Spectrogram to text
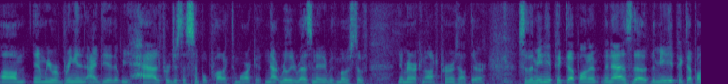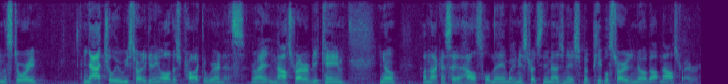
um, and we were bringing an idea that we had for just a simple product to market. And that really resonated with most of the American entrepreneurs out there. So the media picked up on it, and as the, the media picked up on the story, naturally we started getting all this product awareness, right? And Mouse Driver became, you know, I'm not going to say a household name by any stretch of the imagination, but people started to know about Mouse Driver.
